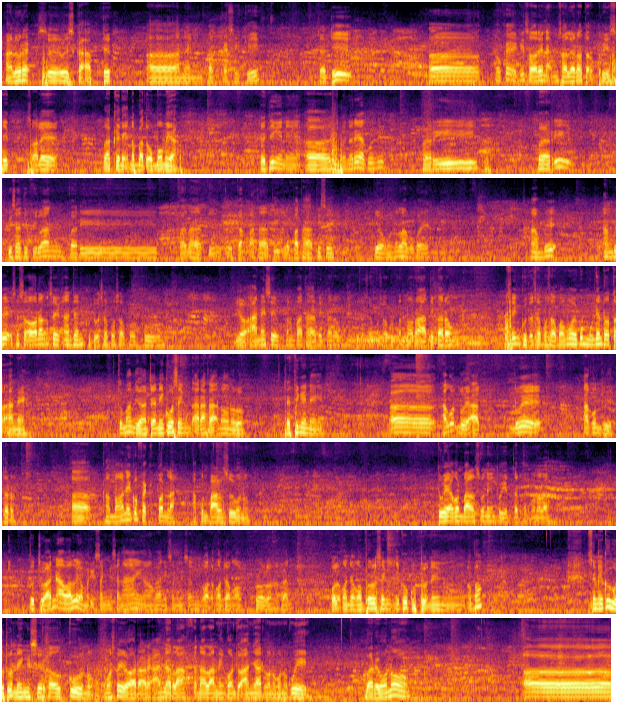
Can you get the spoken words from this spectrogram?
Halo rek, wis gak update eh neng podcast iki. Jadi eh oke iki sore nek misalnya rada berisik, soalnya lagi nek tempat umum ya. Jadi gini, eh sebenarnya aku ini bari bari bisa dibilang bari patah hati, eh, gak patah hati, ya patah hati sih. Ya ngono lah pokoknya. Ambek ambek seseorang sing ancen kudu sapa-sapa ku. Ya aneh sih kan patah hati karo sing kudu sapa-sapa kan loro hati karo sing kudu sapa-sapamu iku mungkin rada aneh. Cuman ya ancen iku sing tak rasakno ngono lho. Jadi ngene. Eh aku duwe duwe akun Twitter. Eh gampangane iku fake account lah, akun palsu ngono. Duwe akun palsu ning Twitter kayak ngono lah. Tujuannya awalnya ya iseng-iseng aja ngono kan iseng-iseng kanca ngobrol kan. Kanca ngobrol sing iku kudu ning apa? Sing iku kudu ning circleku no maksudnya ya arek-arek anyar lah kenalan ning kanca anyar ngono-ngono kuwi. Bare ngono eh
